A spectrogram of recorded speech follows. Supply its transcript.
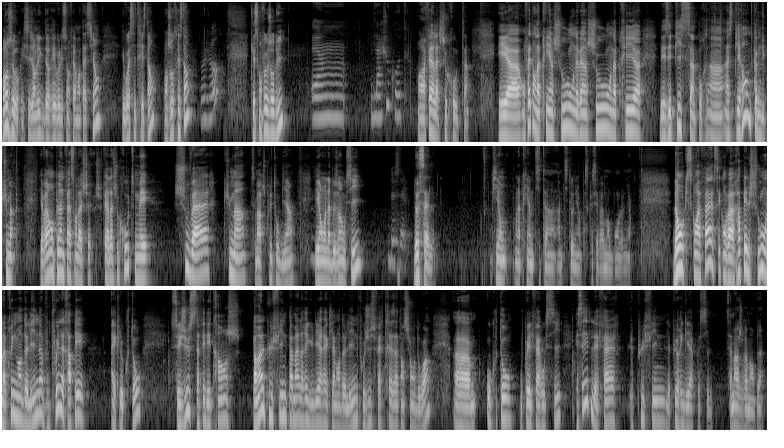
Bonjour, ici Jean-Luc de Révolution Fermentation et voici Tristan. Bonjour Tristan. Bonjour. Qu'est-ce qu'on fait aujourd'hui? Euh, de la choucroute. On va faire la choucroute. Et euh, en fait, on a pris un chou, on avait un chou, on a pris euh, des épices pour, un- inspirantes comme du cumin. Il y a vraiment plein de façons de la faire la choucroute, mais chou vert, cumin, ça marche plutôt bien. Et on a besoin aussi De sel. de sel. Puis on, on a pris un petit, un, un petit oignon parce que c'est vraiment bon l'oignon. Donc, ce qu'on va faire, c'est qu'on va râper le chou. On a pris une mandoline. Vous pouvez le râper avec le couteau. C'est juste, ça fait des tranches pas mal plus fines, pas mal régulières avec la mandoline. Il faut juste faire très attention aux doigts. Euh, au couteau, vous pouvez le faire aussi. Essayez de les faire le plus fines, le plus régulières possible. Ça marche vraiment bien.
